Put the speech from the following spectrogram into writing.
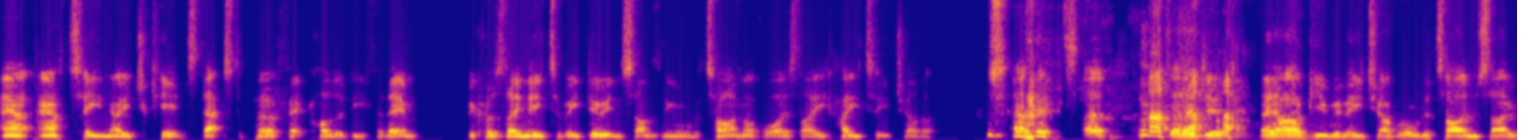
our, our teenage kids, that's the perfect holiday for them because they need to be doing something all the time, otherwise they hate each other. so, so, so they, just, they argue with each other all the time. So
